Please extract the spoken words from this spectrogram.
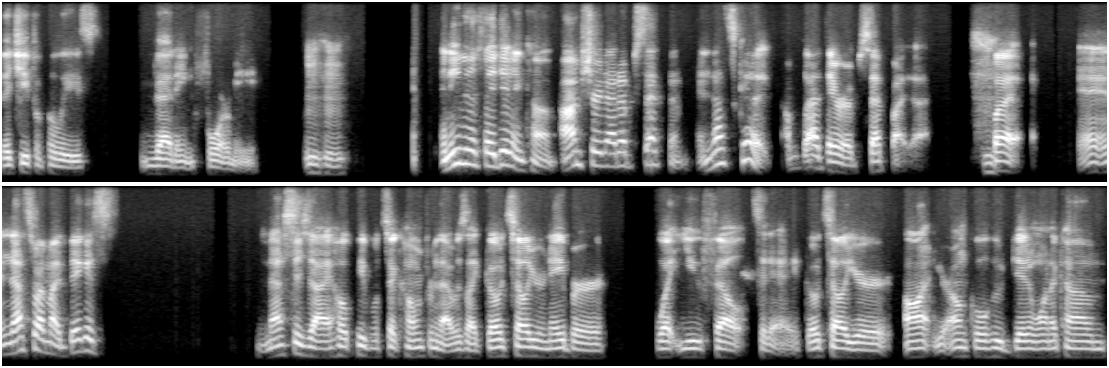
the chief of police vetting for me. Mm-hmm. And even if they didn't come, I'm sure that upset them. And that's good. I'm glad they were upset by that. Hmm. But, and that's why my biggest message that I hope people took home from that was like, go tell your neighbor what you felt today. Go tell your aunt, your uncle who didn't want to come,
